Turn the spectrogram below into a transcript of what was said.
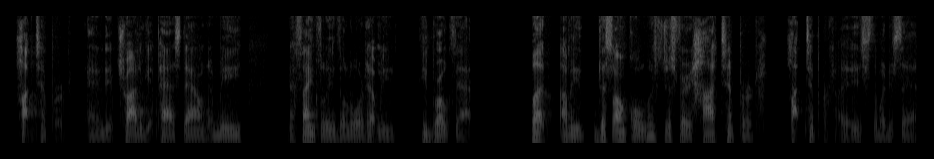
hot-tempered, and it tried to get passed down to me. And thankfully, the Lord helped me. He broke that. But I mean, this uncle was just very high tempered, hot tempered is the way to say it.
